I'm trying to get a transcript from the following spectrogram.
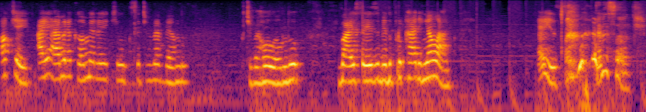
ok. Aí abre a câmera e aquilo que você estiver vendo, que estiver rolando, vai ser exibido pro carinha lá. É isso. Interessante.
